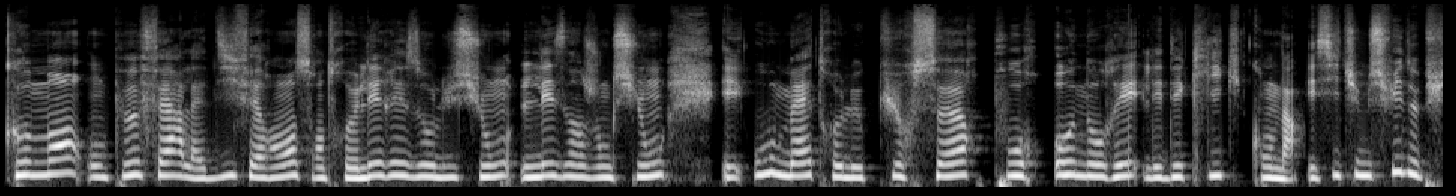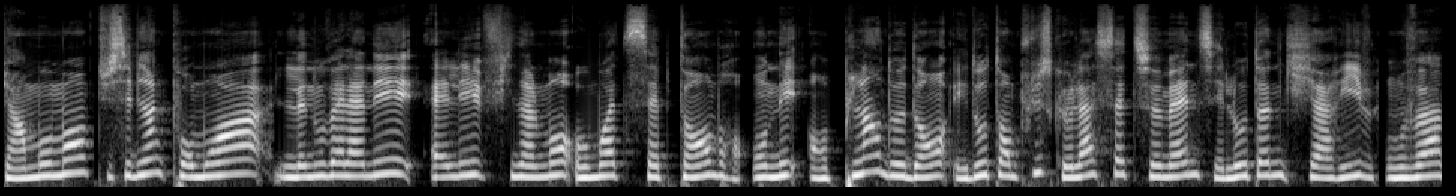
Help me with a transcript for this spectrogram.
comment on peut faire la différence entre les résolutions, les injonctions et où mettre le curseur pour honorer les déclics qu'on a? Et si tu me suis depuis un moment, tu sais bien que pour moi, la nouvelle année, elle est finalement au mois de septembre. On est en plein dedans et d'autant plus que là, cette semaine, c'est l'automne qui arrive. On va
